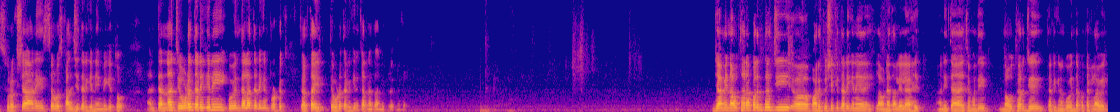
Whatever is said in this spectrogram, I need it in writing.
सुरक्षा आणि सर्वच काळजी त्या ठिकाणी नेहमी घेतो. आणि त्यांना जेवढं त्या ठिकाणी गोविंदाला त्या ठिकाणी प्रोटेक्ट करता येईल तेवढं त्या ठिकाणी करण्याचा आम्ही प्रयत्न करतो. जे आम्ही नवथरापर्यंत जी पारितोषिके त्या ठिकाणी लावण्यात आलेले आहेत आणि त्या याच्यामध्ये नऊ थर जे त्या ठिकाणी गोविंदा पथक लावेल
